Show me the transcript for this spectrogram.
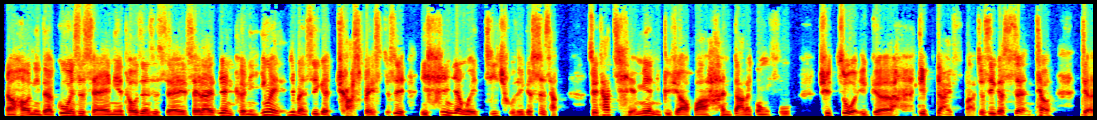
然后你的顾问是谁？你的投资人是谁？谁来认可你？因为日本是一个 trust base，就是以信任为基础的一个市场，所以它前面你必须要花很大的功夫去做一个 deep dive 吧，就是一个深跳跳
